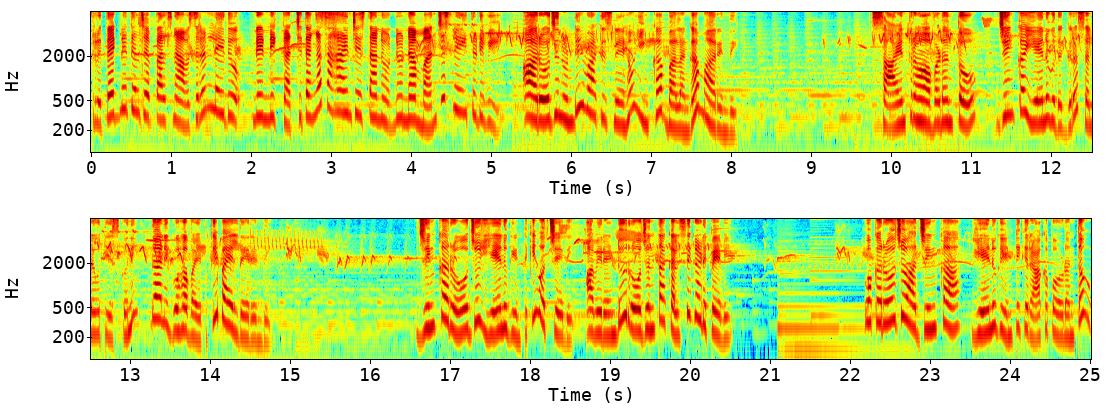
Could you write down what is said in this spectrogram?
కృతజ్ఞతలు చెప్పాల్సిన అవసరం లేదు. నేను నీకు ఖచ్చితంగా సహాయం చేస్తాను. నువ్వు నా మంచి స్నేహితుడివి. ఆ రోజు నుండి వాటి స్నేహం ఇంకా బలంగా మారింది. సాయంత్రం అవడంతో జింక ఏనుగు దగ్గర సెలవు తీసుకుని దాని గుహ వైపుకి బయలుదేరింది. జింక రోజు ఏనుగింటికి వచ్చేది. అవి రెండు రోజంతా కలిసి గడిపేవి. ఒకరోజు ఆ జింక ఏనుగు ఇంటికి రాకపోవడంతో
